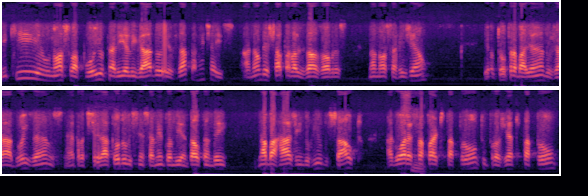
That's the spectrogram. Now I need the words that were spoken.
e que o nosso apoio estaria ligado exatamente a isso, a não deixar paralisar as obras na nossa região eu estou trabalhando já há dois anos né, para tirar todo o licenciamento ambiental também na barragem do Rio do Salto. Agora essa parte está pronta, o projeto está pronto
